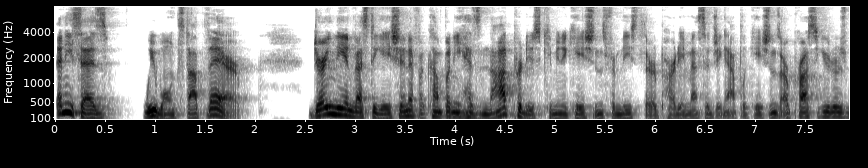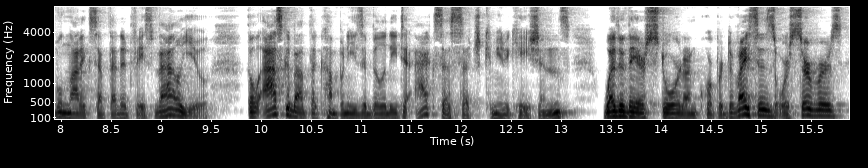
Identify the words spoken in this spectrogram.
Then he says, we won't stop there. During the investigation, if a company has not produced communications from these third party messaging applications, our prosecutors will not accept that at face value. They'll ask about the company's ability to access such communications, whether they are stored on corporate devices or servers,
